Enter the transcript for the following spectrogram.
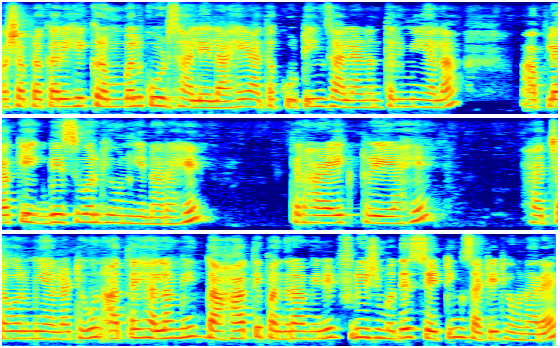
अशा प्रकारे हे क्रम्बल कोट झालेलं आहे. आता कोटिंग झाल्यानंतर मी याला आपल्या केक बेसवर घेऊन घेणार आहे. तर हा एक ट्रे आहे. ह्याच्यावर मी याला ठेवून आता ह्याला मी दहा ते पंधरा मिनिट फ्रीजमध्ये सेटिंगसाठी ठेवणार आहे.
